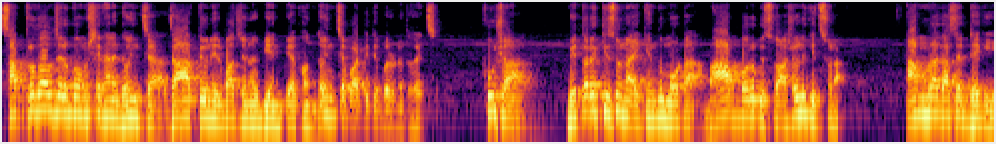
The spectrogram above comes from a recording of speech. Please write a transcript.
ছাত্রদল যেরকম সেখানে ধৈঞ্চা জাতীয় নির্বাচনে বিএনপি এখন ধৈঞ্চা পার্টিতে পরিণত হয়েছে। ফুসা, ভিতরে কিছু নাই কিন্তু মোটা, ভাব বড় কিছু, আসলে কিছু না। আমরা গাছের ঢেকি,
